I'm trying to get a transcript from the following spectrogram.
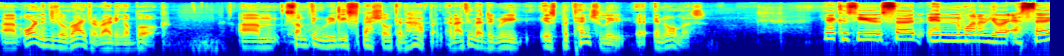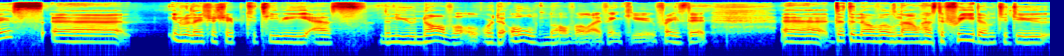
um, or an individual writer writing a book, um, something really special can happen. And I think that degree is potentially uh, enormous. Yeah, because you said in one of your essays, uh, in relationship to TV as the new novel or the old novel, I think you phrased it, uh, that the novel now has the freedom to do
